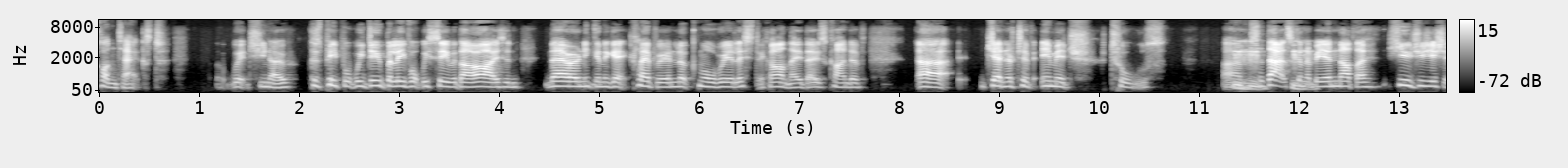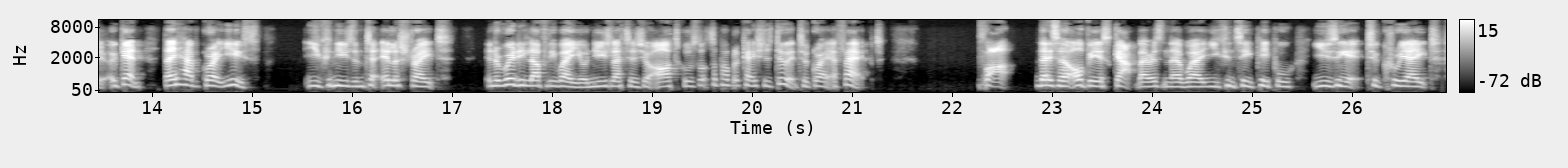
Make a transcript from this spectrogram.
context which you know because people we do believe what we see with our eyes and they're only going to get cleverer and look more realistic aren't they? Those kind of uh generative image tools. Um, mm-hmm. so that's going to mm-hmm. be another huge issue. Again they have great use. You can use them to illustrate in a really lovely way your newsletters your articles lots of publications do it to great effect. But there's an obvious gap there isn't there where you can see people using it to create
